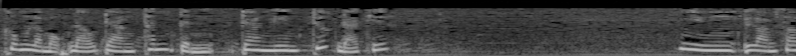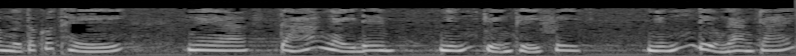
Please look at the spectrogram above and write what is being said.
không là một đạo tràng thanh tịnh trang nghiêm trước đã chứ. Nhưng làm sao người ta có thể nghe cả ngày đêm những chuyện thị phi, những điều ngang trái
